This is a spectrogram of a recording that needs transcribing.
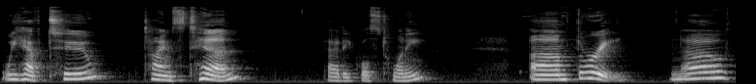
We have 2 times 10, that equals 20. Um, 3, no,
